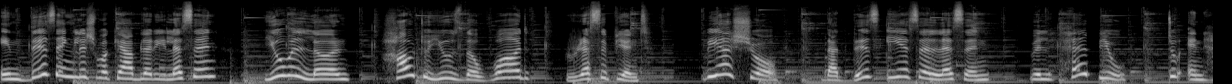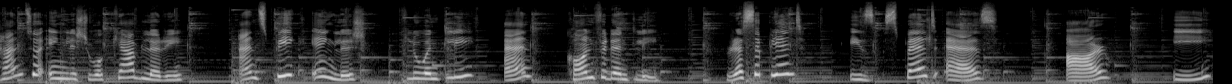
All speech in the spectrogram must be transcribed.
In this English vocabulary lesson, you will learn how to use the word recipient. We are sure that this ESL lesson will help you to enhance your English vocabulary and speak English fluently and confidently. Recipient is spelled as R E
